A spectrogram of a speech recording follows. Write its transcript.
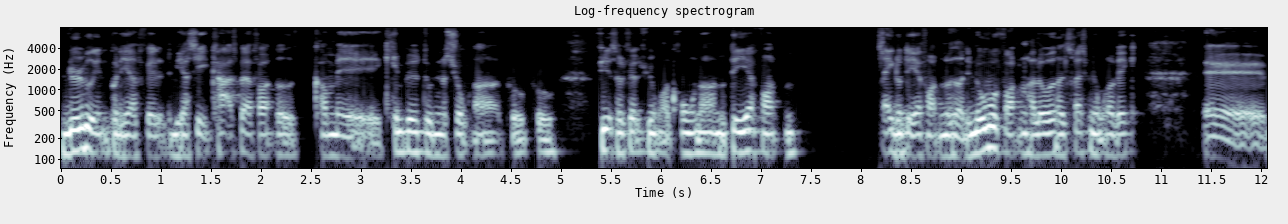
løbet ind på det her felt. Vi har set Carlsbergfondet komme med kæmpe donationer på, på 80-90 millioner kroner. Nordea-fonden, ikke Nordea-fonden, nu hedder det Novo-fonden, har lovet 50 millioner væk. Øh,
